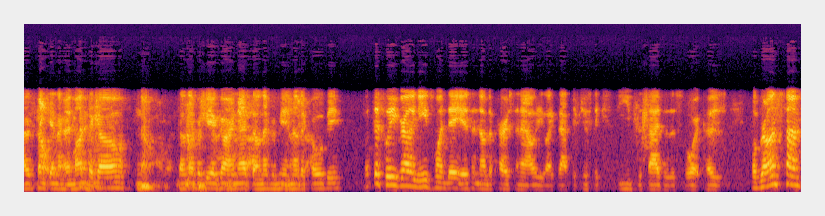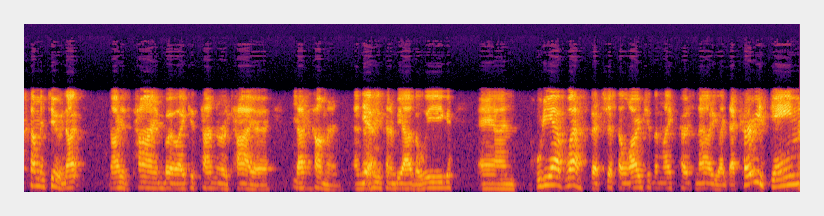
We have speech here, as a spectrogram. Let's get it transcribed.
I was No, thinking like a month ago, No. there'll never be a Garnett, there'll never be another Kobe. What this league really needs one day is another personality like that that just exceeds the size of the sport. Because LeBron's time's coming too. Not not his time, but like his time to retire. That's coming, and then Yeah. he's gonna be out of the league. And who do you have left? That's just a larger than life personality like that. Curry's game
